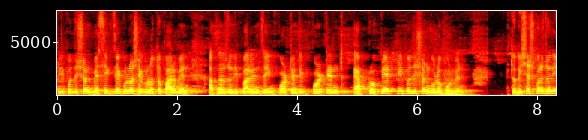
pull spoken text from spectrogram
প্রিপোজিশন বেসিক যেগুলো, সেগুলো তো পারবেন। আপনারা যদি পারেন যে ইম্পর্টেন্ট ইম্পর্টেন্ট অ্যাপ্রোপ্রিয়েট প্রিপোজিশনগুলো পড়বেন। তো বিশেষ করে যদি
